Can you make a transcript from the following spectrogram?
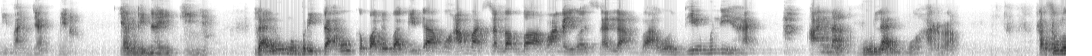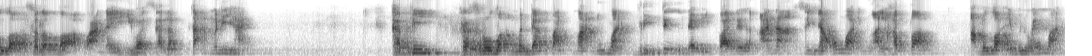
dipanjatnya, yang dinaikinya. Lalu memberitahu kepada baginda Muhammad sallallahu alaihi wasallam bahawa dia melihat anak bulan Muharram. Rasulullah sallallahu alaihi wasallam tak melihat tapi Rasulullah mendapat maklumat berita daripada anak Sayyidina Umar Ibn Al-Khattab Abdullah Ibn Umar.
